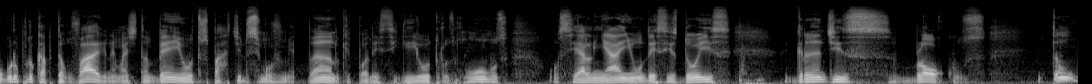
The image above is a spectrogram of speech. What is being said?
o, grupo do Capitão Wagner, mas também outros partidos se movimentando, que podem seguir outros rumos ou se alinhar em um desses dois grandes blocos. Então,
